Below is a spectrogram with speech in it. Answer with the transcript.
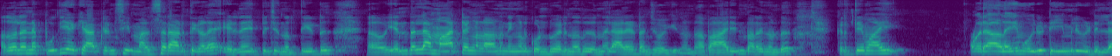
അതുപോലെ തന്നെ പുതിയ ക്യാപ്റ്റൻസി മത്സരാർത്ഥികളെ എഴുന്നേൽപ്പിച്ച് നിർത്തിയിട്ട് എന്തെല്ലാം മാറ്റങ്ങളാണ് നിങ്ങൾ കൊണ്ടുവരുന്നത് എന്ന് ലാലേട്ടൻ ചോദിക്കുന്നുണ്ട്. അപ്പോൾ ആര്യൻ പറയുന്നുണ്ട് കൃത്യമായി ഒരാളെയും ഒരു ടീമിലും ഇടില്ല.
